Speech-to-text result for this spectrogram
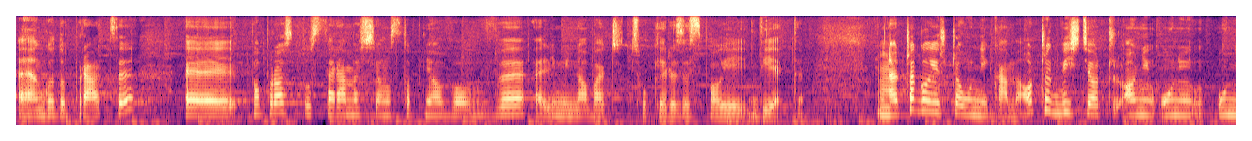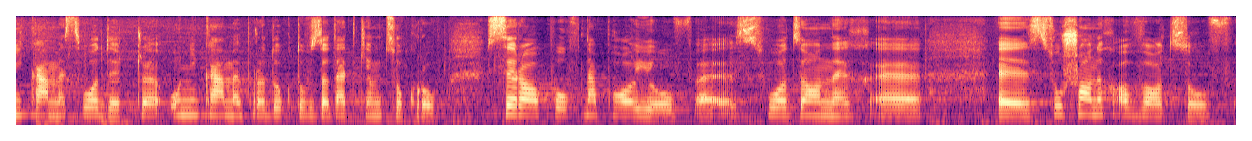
e, go do pracy. E, Po prostu staramy się stopniowo wyeliminować cukier ze swojej diety. Czego jeszcze unikamy? Oczywiście unikamy słodyczy, unikamy produktów z dodatkiem cukrów, syropów, napojów, e, słodzonych, e, suszonych owoców.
